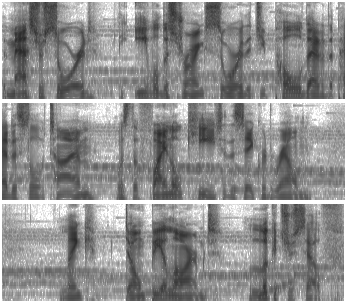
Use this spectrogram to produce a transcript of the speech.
The Master Sword, the evil destroying sword that you pulled out of the pedestal of time, was the final key to the sacred realm. Link, don't be alarmed. Look at yourself.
